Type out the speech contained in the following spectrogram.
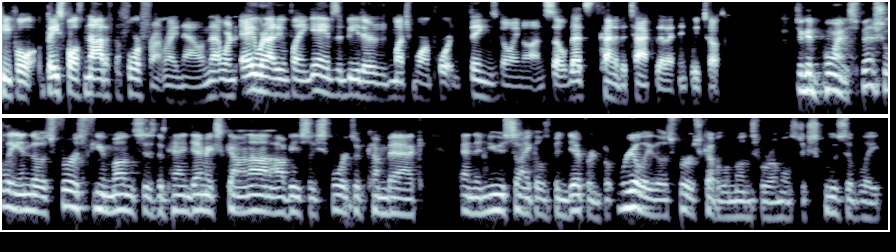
people baseball's not at the forefront right now, and that when a we're not even playing games, and b there's much more important things going on. So that's kind of the tack that I think we took. It's a good point, especially in those first few months as the pandemic's gone on. Obviously, sports have come back and the news cycle's been different, but really those first couple of months were almost exclusively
